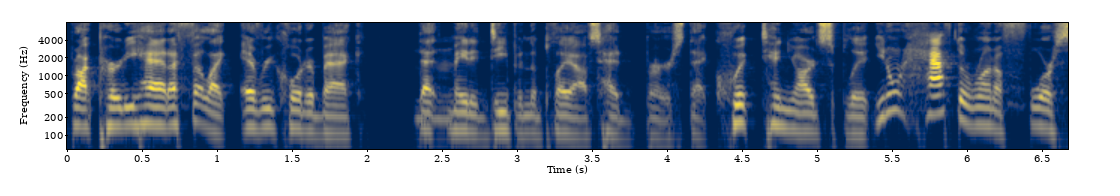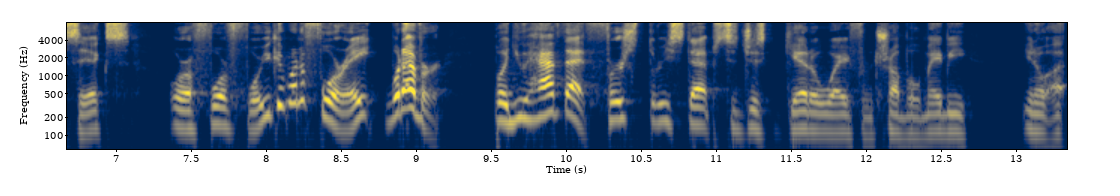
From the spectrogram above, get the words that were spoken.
Brock Purdy had. I felt like every quarterback that mm-hmm. made it deep in the playoffs had burst. That quick 10 yard split. You don't have to run a 4 6 or a 4 4. You can run a 4 8, whatever. But you have that first three steps to just get away from trouble. Maybe, you know, a,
